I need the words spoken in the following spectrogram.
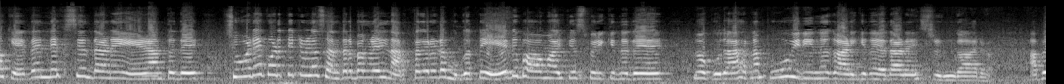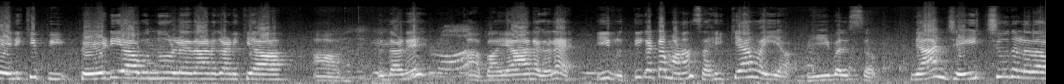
ഓക്കെ ദെൻ നെക്സ്റ്റ് എന്താണ്? ഏഴാമത്തത്. ചുവടെ കൊടുത്തിട്ടുള്ള സന്ദർഭങ്ങളിൽ നർത്തകരുടെ മുഖത്തെ ഏത് ഭാവമായിരിക്കും സ്ഫുരിക്കുന്നത്? നോക്കൂ ഉദാഹരണം പൂ വിരിയുന്നത് കാണിക്കുന്നത് ഏതാണ്? ശൃംഗാരം. അപ്പൊ എനിക്ക് പേടിയാവുന്നു ഏതാണ് കാണിക്കുക. ആ എന്താണ്? ആ ഭയാനക അല്ലെ ഈ വൃത്തികെട്ട മണം സഹിക്കാൻ വയ്യ. ബീവത്സം. ഞാൻ ജയിച്ചു എന്നുള്ളതാ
